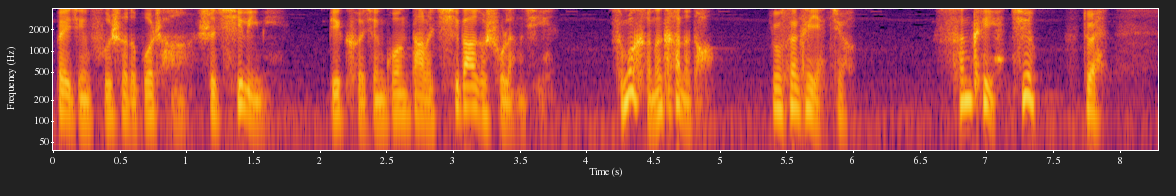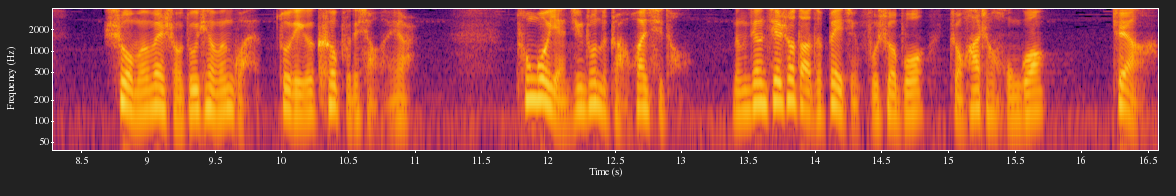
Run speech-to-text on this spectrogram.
背景辐射的波长是七厘米。比可见光大了七八个数量级，怎么可能看得到？用三 K 眼镜，三 K 眼镜，对，是我们为首都天文馆做的一个科普的小玩意儿。通过眼镜中的转换系统，能将接收到的背景辐射波转化成红光。这样啊，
